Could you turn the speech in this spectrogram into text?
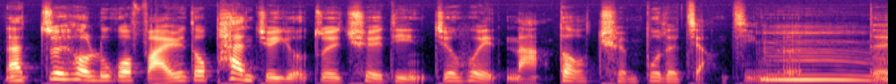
那最后如果法院都判决有罪确定，就会拿到全部的奖金了。嗯，对，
